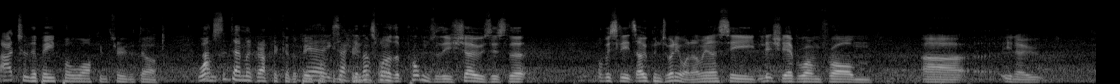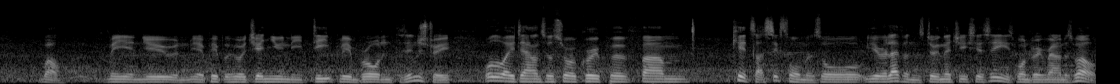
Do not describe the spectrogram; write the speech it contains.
actually the people walking through the door. What's the demographic of the people? Yeah, exactly. And that's one of the problems with these shows is that obviously it's open to anyone. I mean, I see literally everyone from, uh, you know, well, me and you and you know people who are genuinely deeply embroiled into this industry, all the way down to a sort of group of um, kids like sixth formers or year 11s doing their GCSEs wandering around as well.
